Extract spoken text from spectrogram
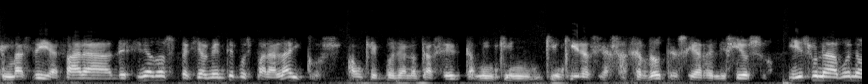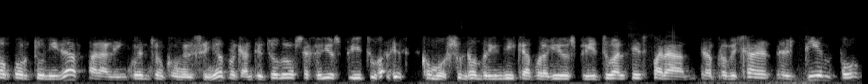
en más días, para destinados especialmente pues para laicos, aunque pueda anotarse también quien, quien quiera, sea sacerdote, sea religioso. Y es una buena oportunidad para el encuentro con el Señor, porque ante todo los ejercicios espirituales, como su nombre indica por aquello espiritual, es para aprovechar el tiempo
